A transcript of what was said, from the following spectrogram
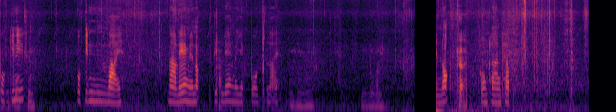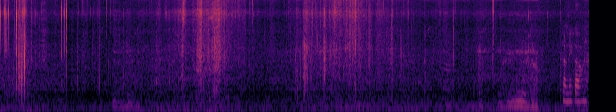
ปวกกินอีก ปวกกินหลาย หน้าแรงเลยเนาะ ติดแรงเลยอยากปวกกินหลายอื้อหือนวลเห็นเนาะครับกองทางทับ นี่ครับ ทำนี่ก็เอานะ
